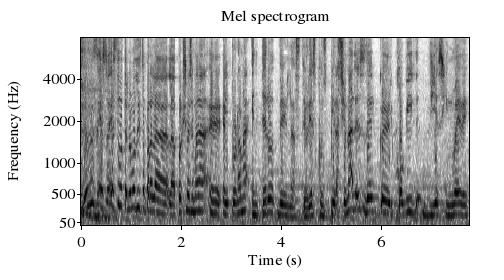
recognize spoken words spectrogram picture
entonces eso, esto lo tenemos listo para la, la próxima semana, eh, el programa entero de las teorías conspiracionales del, del COVID-19.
